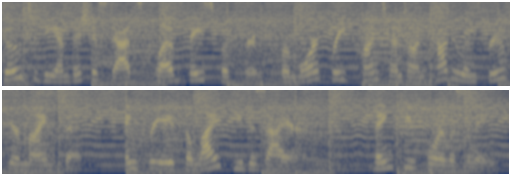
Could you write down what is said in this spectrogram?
Go to the Ambitious Dads Club Facebook group for more free content on how to improve your mindset and create the life you desire. Thank you for listening.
